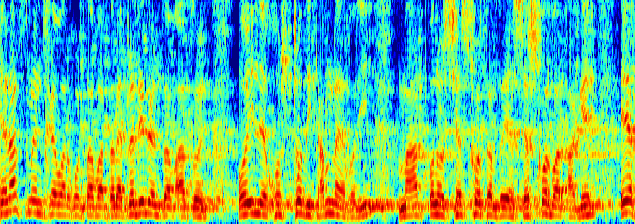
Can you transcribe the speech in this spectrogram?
হেরাসমেন্ট খেওয়ার করতে পারত না প্রেসিডেন্ট সাহেব আসইন ওইলে কষ্ট দিতাম না করি। মাত কোনো শেষ করতাম তাই শেষ করবার আগে এক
